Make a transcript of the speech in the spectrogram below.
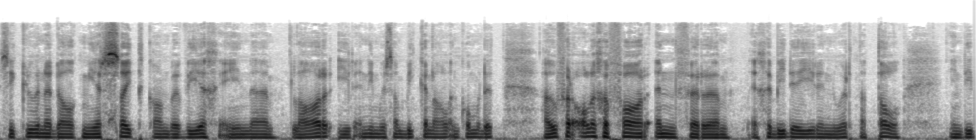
siklone dalk meer suid kan beweeg en uh, laer hier in die Mosambiek kanaal inkom dit hou vir alle gevaar in vir um, gebiede hier in Noord-Natal en die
